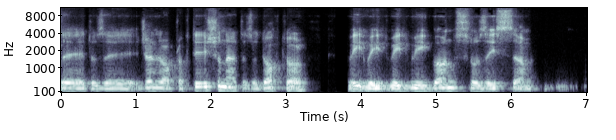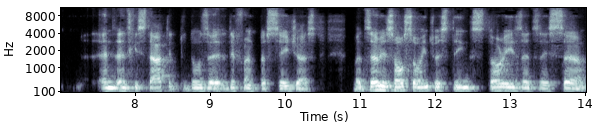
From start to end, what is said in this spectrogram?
the to the general practitioner to the doctor we we we we gone through this um, and then he started to do the different procedures. But there is also interesting story that this uh,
